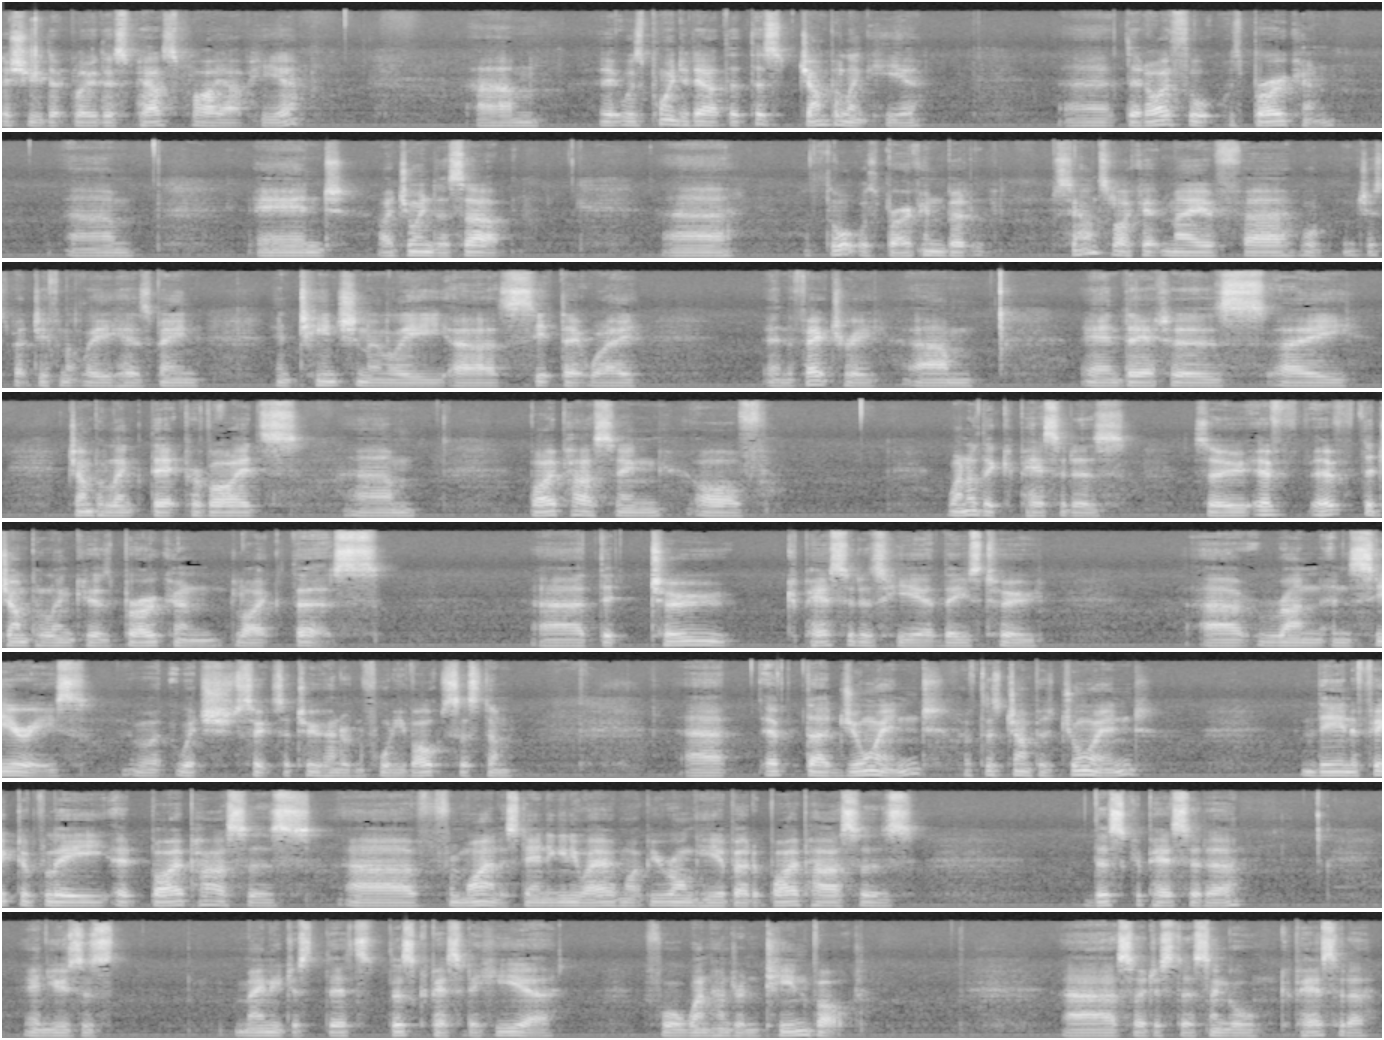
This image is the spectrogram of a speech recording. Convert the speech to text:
issue that blew this power supply up here. Um, it was pointed out that this jumper link here uh, that I thought was broken um, and I joined this up. Uh, I thought was broken but sounds like it may have uh, well just about definitely has been intentionally uh, set that way in the factory. Um, and that is a jumper link that provides um, bypassing of one of the capacitors. So if, if the jumper link is broken like this uh, the two capacitors here these two uh, run in series which suits a 240 volt system. Uh, if they're joined if this jumper is joined then effectively it bypasses uh, from my understanding anyway I might be wrong here but it bypasses this capacitor and uses mainly just this, this capacitor here for 110 volt. Uh, so just a single capacitor.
